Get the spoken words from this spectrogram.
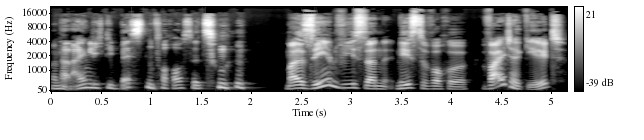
man hat eigentlich die besten Voraussetzungen. Mal sehen, wie es dann nächste Woche weitergeht.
